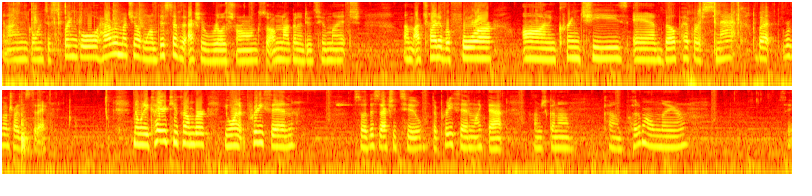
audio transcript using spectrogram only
and I'm going to sprinkle however much y'all want. This stuff is actually really strong, so I'm not gonna do too much. Um, I've tried it before on cream cheese and bell pepper snack, but we're gonna try this today. Now when you cut your cucumber, you want it pretty thin. So this is actually two. They're pretty thin like that. I'm just gonna kind of put them on there. See,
